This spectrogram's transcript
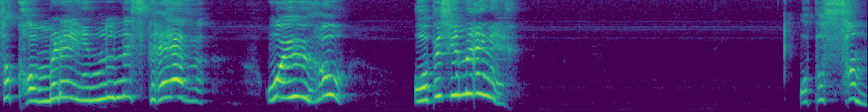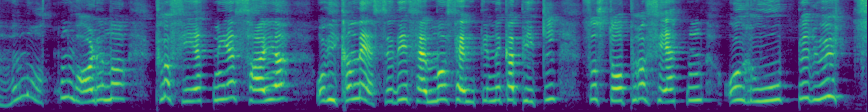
så kommer det inn under strev og uro og bekymringer. Og på samme måten var det når profeten Jesaja og vi kan lese det i 55. kapittel, så står profeten og roper ut.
